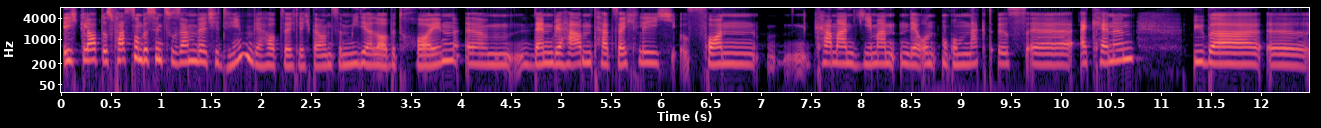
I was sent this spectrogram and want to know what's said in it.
ich glaube, das fasst so ein bisschen zusammen, welche Themen wir hauptsächlich bei uns im Media Law betreuen. Ähm, denn wir haben tatsächlich von, kann man jemanden, der untenrum nackt ist, äh, erkennen, über äh,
